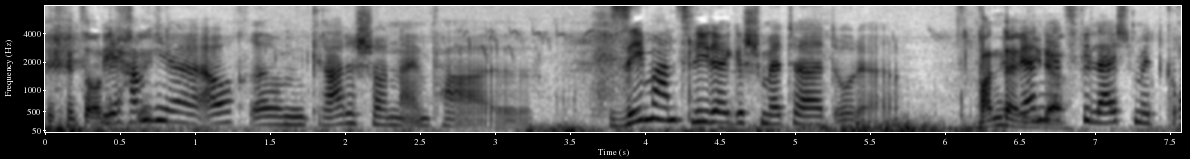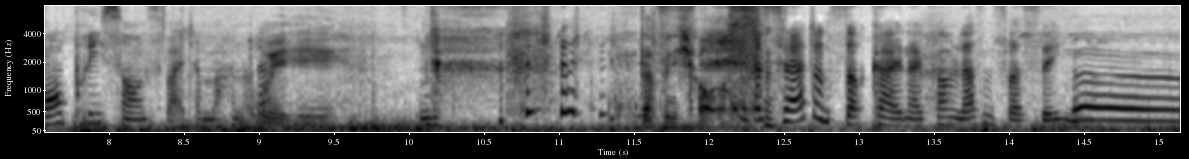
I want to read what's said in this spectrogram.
ich finde es auch Wir nicht haben schlecht. hier auch ähm, gerade schon ein paar äh, Seemannslieder geschmettert oder wir werden Wanderlieder. jetzt vielleicht mit Grand Prix Songs weitermachen, oder? Ui. da bin ich raus. Das hört uns doch keiner. Komm, lass uns was singen. Ah.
